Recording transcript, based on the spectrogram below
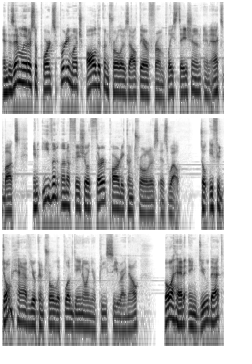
And this emulator supports pretty much all the controllers out there from PlayStation and Xbox and even unofficial third-party controllers as well. So if you don't have your controller plugged in on your PC right now, go ahead and do that.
